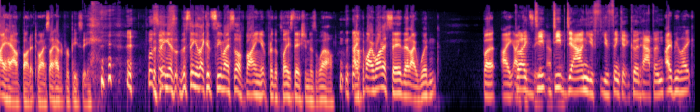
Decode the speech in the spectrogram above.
I have bought it twice. I have it for PC. the thing is, the thing is, I could see myself buying it for the PlayStation as well. I, I want to say that I wouldn't, but I, but I like see deep happening. deep down you you think it could happen. I'd be like,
